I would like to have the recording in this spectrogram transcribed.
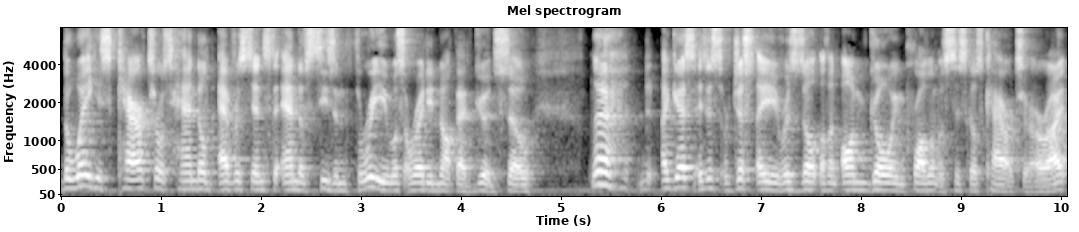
the way his character was handled ever since the end of season three was already not that good. So. Eh, I guess it's just, just a result of an ongoing problem with Cisco's character, alright?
